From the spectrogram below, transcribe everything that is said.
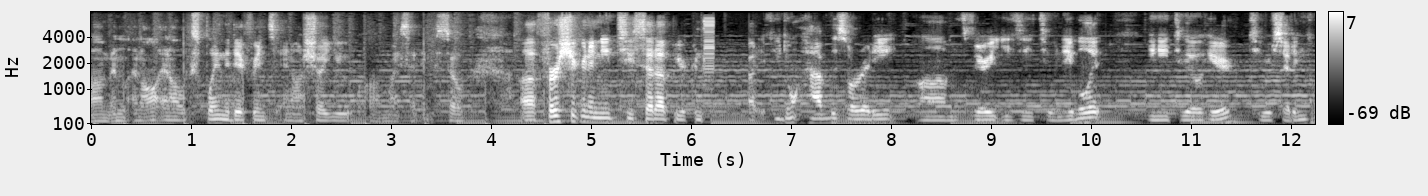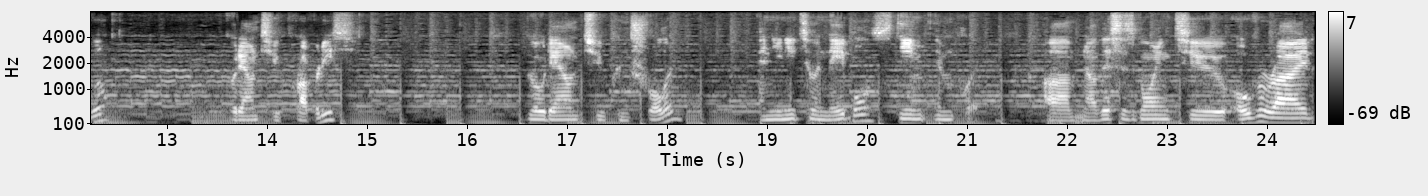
Um, and, and, I'll, and I'll explain the difference and I'll show you uh, my settings. So uh, first you're going to need to set up your control. If you don't have this already um, it's very easy to enable it. You need to go here to your settings wheel. Go down to properties. Go down to controller. And you need to enable steam input um, now this is going to override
